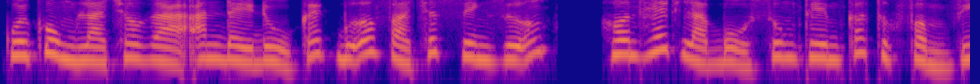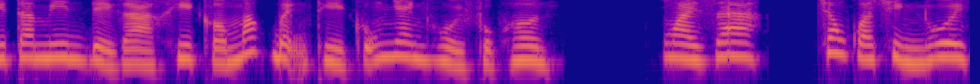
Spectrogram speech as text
Cuối cùng là cho gà ăn đầy đủ cách bữa và chất dinh dưỡng, hơn hết là bổ sung thêm các thực phẩm vitamin để gà khi có mắc bệnh thì cũng nhanh hồi phục hơn. Ngoài ra, trong quá trình nuôi,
